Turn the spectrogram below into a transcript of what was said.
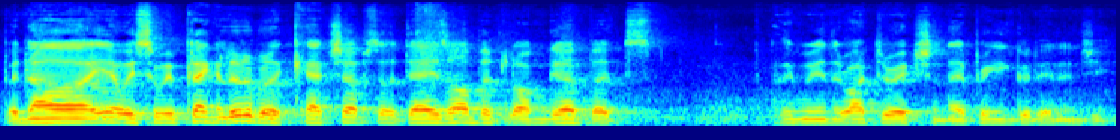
But now, uh, you know, so we're playing a little bit of catch up, so the days are a bit longer, but I think we're in the right direction. They're bringing good energy.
